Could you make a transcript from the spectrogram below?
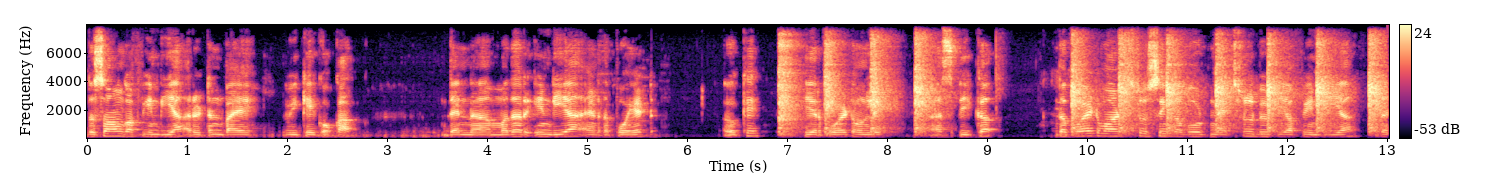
the song of India return by V K Gokak then mother India and the poet okay here poet only speaker the poet wants to sing about natural beauty of India the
